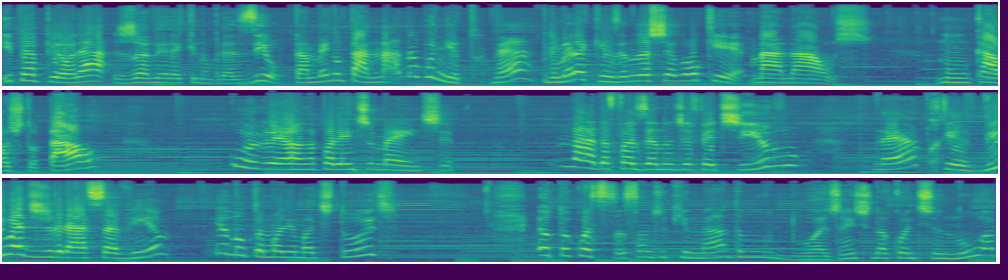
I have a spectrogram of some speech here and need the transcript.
E para piorar, janeiro aqui no Brasil também não tá nada bonito, né? Primeira quinzena já chegou o quê? Manaus. Num caos total. O governo aparentemente nada fazendo de efetivo, né? Porque viu a desgraça vindo e não tomou nenhuma atitude. Eu tô com a sensação de que nada mudou. A gente ainda continua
